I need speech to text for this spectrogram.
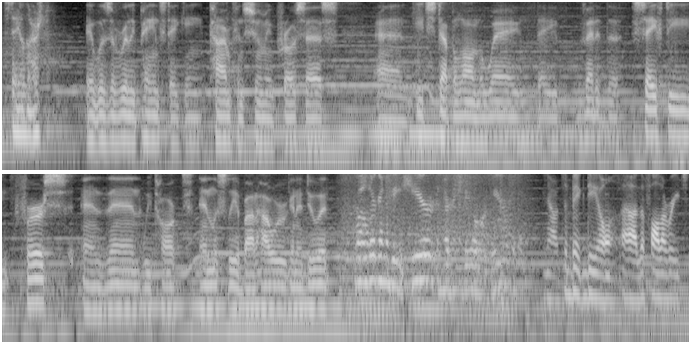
Stay alert. It was a really painstaking, time consuming process, and each step along the way, they vetted the safety first, and then we talked endlessly about how we were going to do it. Well, they're going to be here and they're going to be over here. You know, it's a big deal, uh, the fall of Reach.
